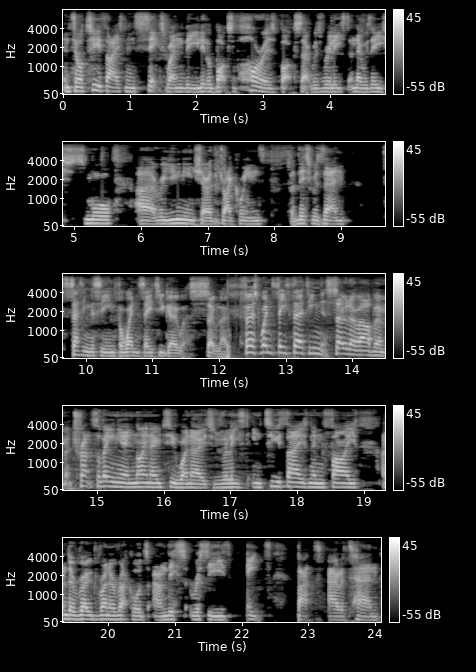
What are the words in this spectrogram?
until 2006 when the Little Box of Horrors box set was released and there was a small uh, reunion show of the drag queens. But this was then setting the scene for Wednesday to go solo. First Wednesday 13 solo album, Transylvania 90210, was released in 2005 under Roadrunner Records, and this received 8 bats out of 10.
